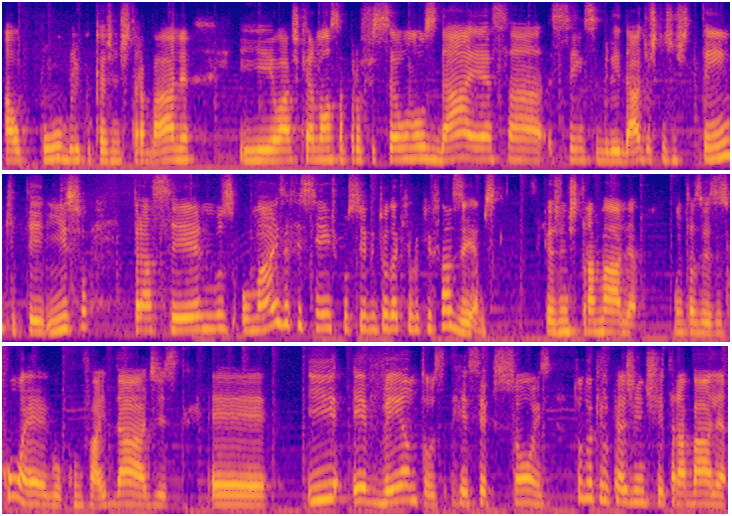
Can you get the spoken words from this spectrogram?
ao público que a gente trabalha. E eu acho que a nossa profissão nos dá essa sensibilidade, acho que a gente tem que ter isso para sermos o mais eficiente possível em tudo aquilo que fazemos. Porque a gente trabalha muitas vezes com ego, com vaidades, é, e eventos, recepções, tudo aquilo que a gente trabalha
